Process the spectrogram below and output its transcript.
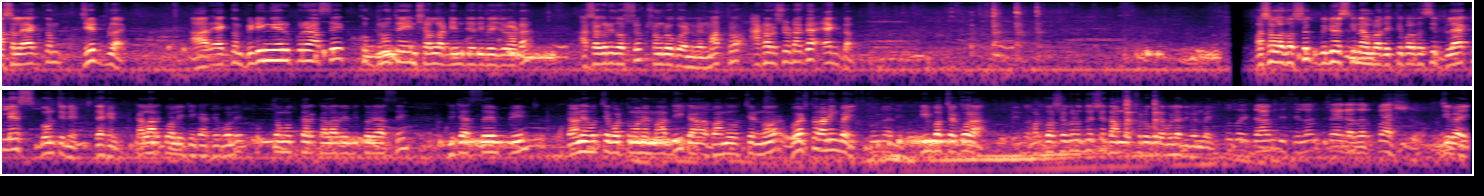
মাসালা একদম জেড ব্ল্যাক আর একদম বিডিংয়ের উপরে আছে, খুব দ্রুত ইনশাল্লাহ ডিম দিয়ে দিবে এই জোড়াটা। আশা করি দর্শক সংগ্রহ করে নেবেন। মাত্র আঠারোশো টাকা, একদম। মাসাল্লাহ দর্শক ভিডিও স্ক্রিনে আমরা দেখতে পারতেছি ব্ল্যাকলেস বন্টিনেট দেখেন কালার কোয়ালিটি কাকে বলে? খুব চমৎকার কালারের ভিতরে আছে। দুইটা সেম প্রিন্ট ডানে হচ্ছে বর্তমানে মাদি বামে হচ্ছে নর। বয়স তো রানিং ভাই? ডিম বাচ্চা করা। আমার দর্শকের উদ্দেশ্যে দামটা ছোট করে বলে দিবেন ভাই। দাম দিয়েছিলাম চার হাজার পাঁচশো। জি ভাই।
